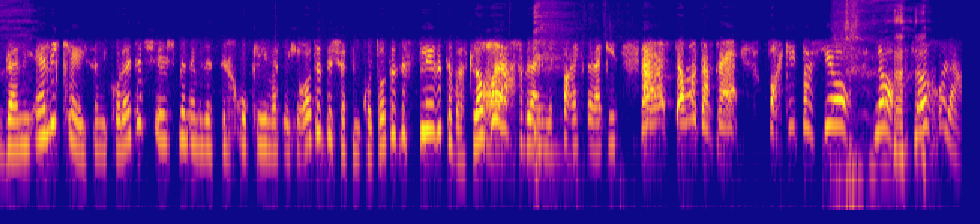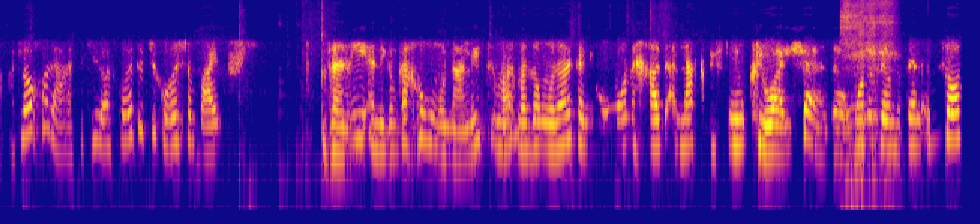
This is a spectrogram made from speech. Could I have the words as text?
ואני, אין לי קייס, אני קולטת שיש ביניהם איזה צחקוקים, ואת מכירות את זה שאתן קולטות איזה פלירט, אבל את לא יכולה עכשיו לפרק ולהגיד, אה, סתום את הפה, פרקי את השיעור. לא, את לא יכולה, את לא יכולה, את כאילו, את קולטת שקורה שם בית. ואני אני גם ככה הורמונלית, מה, מה זה הורמונלית? אני הורמון אחד ענק בפנים כלואה אישה, אז ההורמון הזה נותן עצות.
